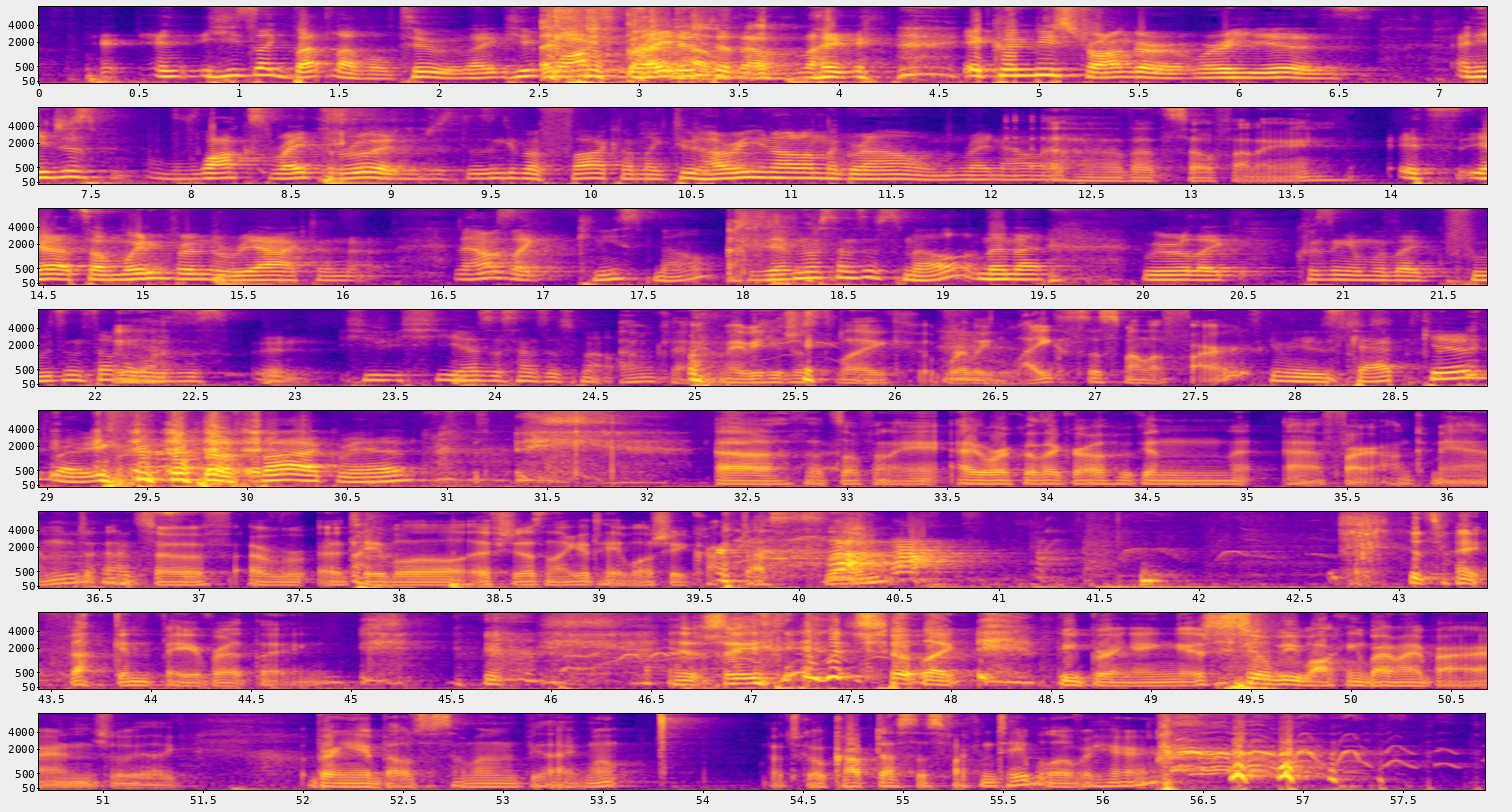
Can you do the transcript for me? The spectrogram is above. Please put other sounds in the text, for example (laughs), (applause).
and he's like butt level too. Like he (laughs) walks right into them. (laughs) Like it couldn't be stronger where he is. And he just walks right through it and just doesn't give a fuck. I'm like, dude, how are you not on the ground right now? Like, Oh, that's so funny. it's yeah. So I'm waiting for him to react, and and I was like, can you smell? Does he have no sense of smell? And then I, we were like quizzing him with like foods and stuff. Like, Yeah. this? And he he has a sense of smell. Okay, maybe he just like really likes the smell of fart. Give me his cat kid. Like (laughs) what the fuck, man. Uh, that's so funny. I work with a girl who can uh, fart on command, and so if a, a table, if she doesn't like a table, she crop dusts them. (laughs) it's my fucking favorite thing. (laughs) She she'll (laughs) like be bringing she'll be walking by my bar and she'll be like bringing a bill to someone and be like, well, let's go crop dust this fucking table over here. (laughs)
